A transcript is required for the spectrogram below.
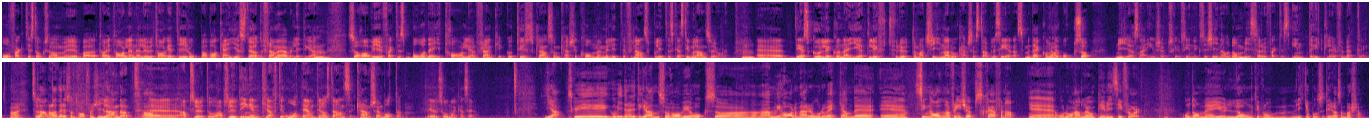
Och faktiskt också om vi bara tar Italien eller överhuvudtaget i Europa, vad kan ge stöd framöver lite grann. Mm. Så har vi ju faktiskt både Italien, Frankrike och Tyskland som kanske kommer med lite finanspolitiska stimulanser i år. Mm. Eh, det skulle kunna ge ett lyft förutom att Kina då kanske stabiliseras. Men där kommer ja. det också nya sådana här inköpschefsindex i Kina och de visar ju faktiskt inte ytterligare förbättring. Nej. Så, Blandade ja, resultat från Kina? Blandat, ja. eh, absolut. Och absolut ingen kraftig återhämtning någonstans, kanske en botten. Det är väl så man kan säga. Ja, ska vi gå vidare lite grann så har vi också ja, vi har de här oroväckande eh, signalerna från inköpscheferna. Eh, och då handlar det om PMI-siffror. Mm. Och de är ju långt ifrån lika positiva som börsen.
